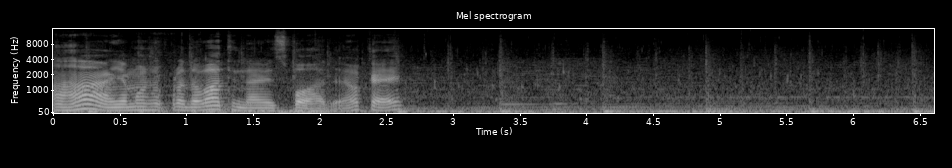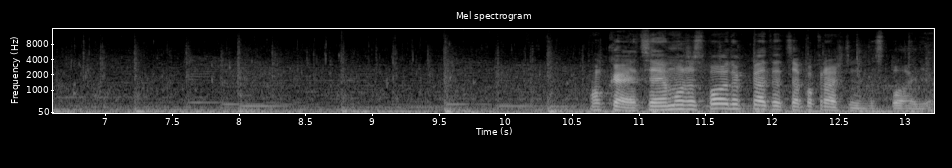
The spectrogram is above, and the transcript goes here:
Ага, я можу продавати навіть спогади, окей. Окей, це я можу спогади купити, це покращення для спогадів.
